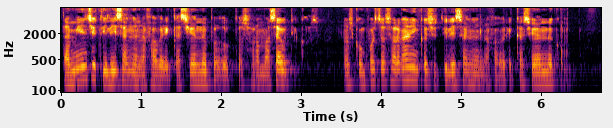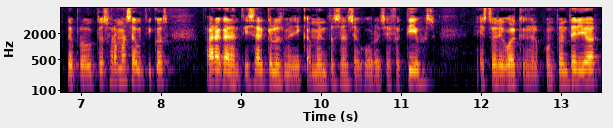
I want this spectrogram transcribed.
También se utilizan en la fabricación de productos farmacéuticos. Los compuestos orgánicos se utilizan en la fabricación de, de productos farmacéuticos para garantizar que los medicamentos sean seguros y efectivos. Esto, al igual que en el punto anterior,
